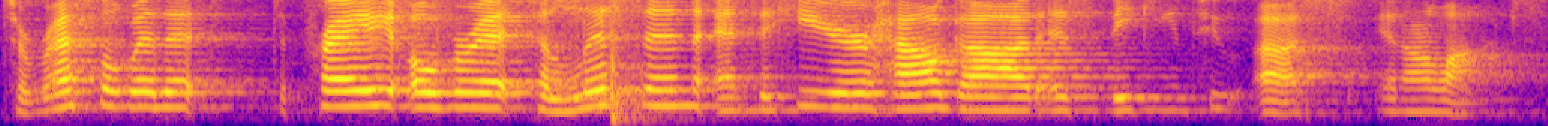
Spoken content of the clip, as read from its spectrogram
to wrestle with it, to pray over it, to listen, and to hear how God is speaking to us in our lives.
